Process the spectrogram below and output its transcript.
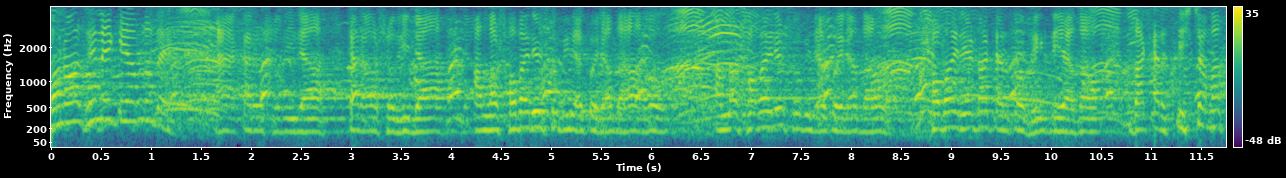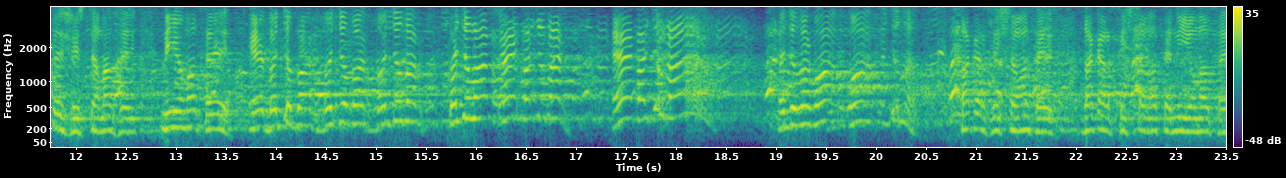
মনে আসেনি কি আপনাদের? হ্যাঁ কারও সুবিধা কারও অসুবিধা। আল্লাহ সবাইরে সুবিধা কইরা দাও। আল্লাহ সবাইরে সুবিধা কইরা দাও। সবাইরে ডাকার তফিক দিয়া দাও। ডাকার সিস্টেম আছে সিস্টেম আছে। নিয়ম আছে। এ ধৈর্য ধর ধৈর্য ধর ধৈর্য ধর ধৈর্য ধর এ ধৈর্য ধর এ ধৈর্য ধর ঢাকার সিস্টেম আছে, ঢাকার সিস্টেম আছে, নিয়ম আছে।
